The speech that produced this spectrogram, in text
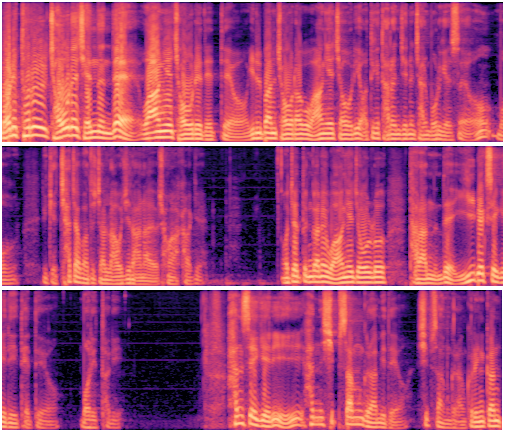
머리털을 저울에 쟀는데 왕의 저울에 댔대요. 일반 저울하고 왕의 저울이 어떻게 다른지는 잘 모르겠어요. 뭐 이렇게 찾아봐도 잘 나오진 않아요. 정확하게. 어쨌든 간에 왕의 저울로 달았는데 200세겔이 됐대요. 머리털이. 한 세겔이 한 13g이 돼요. 13g. 그러니까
